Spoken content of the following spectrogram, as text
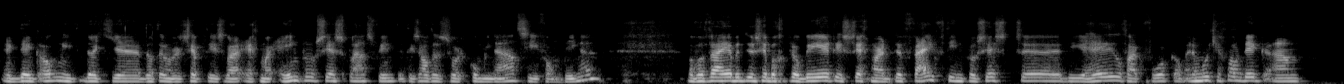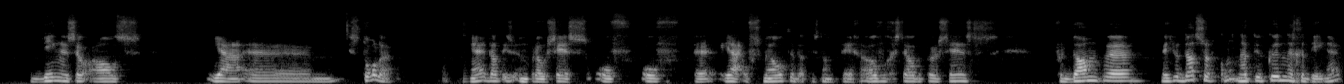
Ik denk ook niet dat, je, dat er een recept is waar echt maar één proces plaatsvindt. Het is altijd een soort combinatie van dingen. Maar wat wij hebben dus hebben geprobeerd is zeg maar de 15 processen die heel vaak voorkomen. En dan moet je gewoon denken aan dingen zoals ja, uh, stollen. dat is een proces. Of, of, uh, ja, of smelten, dat is dan het tegenovergestelde proces. Verdampen, weet je, dat soort natuurkundige dingen.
